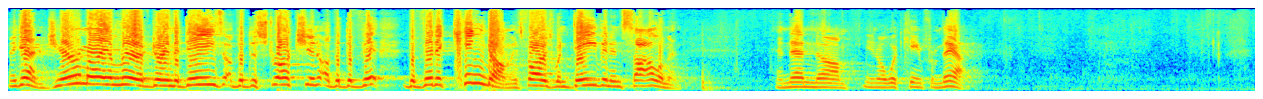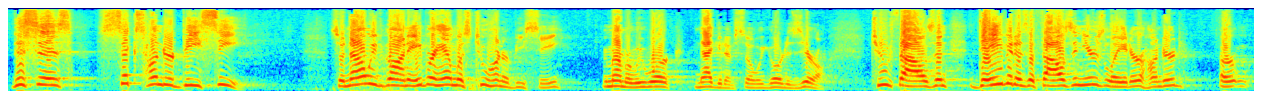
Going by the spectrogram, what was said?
And again, Jeremiah lived during the days of the destruction of the Davidic kingdom, as far as when David and Solomon. And then, um, you know, what came from that. This is 600 BC. So now we've gone, Abraham was 200 BC. Remember, we work negative, so we go to zero. 2,000. David is 1,000 years later, 100, or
